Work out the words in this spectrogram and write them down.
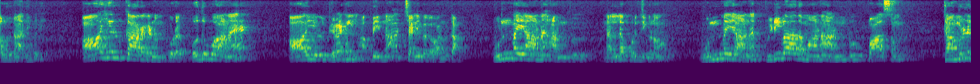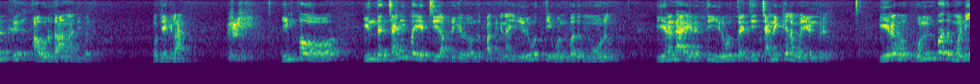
அவர் தான் அதிபதி. ஆயுள் காரகனும் கூட பொதுவான ஆயுள் கிரகம் அப்படின்னா சனி பகவான் தான். உண்மையான அன்பு நல்லா புரிஞ்சுக்கணும். உண்மையான பிடிவாதமான அன்பு பாசம் தமிழுக்கு அவர் தான் அதிபதி. ஓகேங்களா? இப்போ இந்த சனி பயிற்சி அப்படிங்கிறது வந்து பார்த்தீங்கன்னா இருபத்தி ஒன்பது மூணு இரண்டாயிரத்தி இருபத்தஞ்சு சனிக்கிழமை என்று இரவு ஒன்பது மணி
